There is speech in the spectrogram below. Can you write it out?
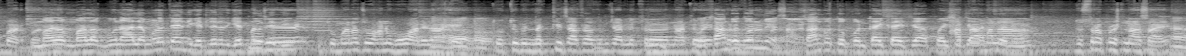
बर, बर. मला मला गुण आल्यामुळे त्याने घेतले नाही घेत नव्हते म्हणजे ते. तुम्हाला जो अनुभव आलेला आहे हो. तो तुम्ही नक्कीच आता तुमच्या मित्र नातेवाईक सांगतो मी परिवाराला सांगा. सांगतो पण काही काही पैशाच्या आता मला अडचणी दुसरा प्रश्न असा आहे हा,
